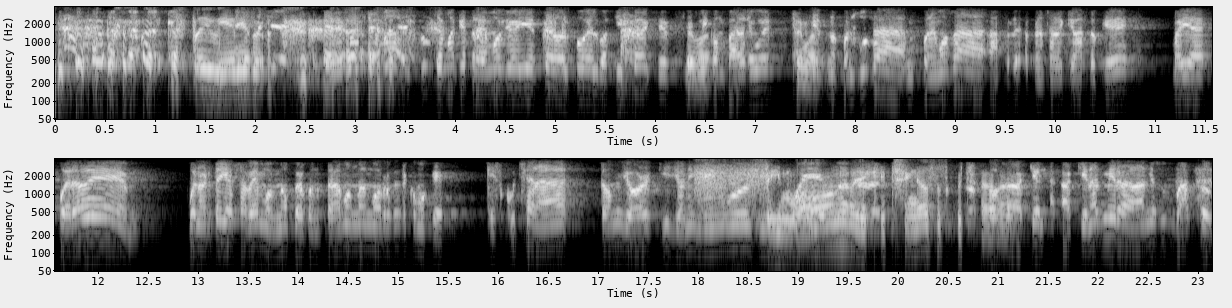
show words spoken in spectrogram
¿Qué estoy viendo? es, un tema, es un tema que traemos yo y este Adolfo del Batista, que es, mi compadre, güey, que nos ponemos a, nos ponemos a, a, pensar de qué va a toque vaya, fuera de, bueno, ahorita ya sabemos, ¿no? Pero cuando estábamos más morros era como que, ¿qué escuchará Tom York y Johnny Greenwood? Simón, güey, qué chingados escucharán. O sea, ¿a quién, ¿a quién admirarán esos vatos,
